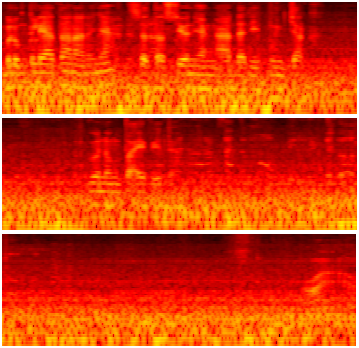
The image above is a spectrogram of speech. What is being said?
Belum kelihatan anunya stasiun yang ada di puncak Gunung Taif itu. Wow.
